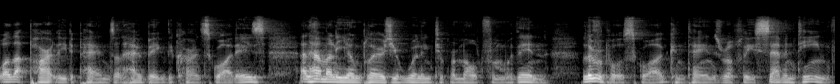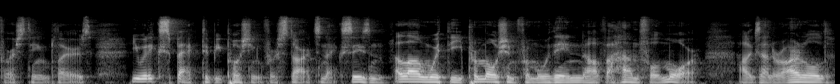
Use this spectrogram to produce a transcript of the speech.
Well, that partly depends on how big the current squad is and how many young players you're willing to promote from within. Liverpool's squad contains roughly 17 first team players you would expect to be pushing for starts next season, along with the promotion from within of a handful more. Alexander Arnold,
